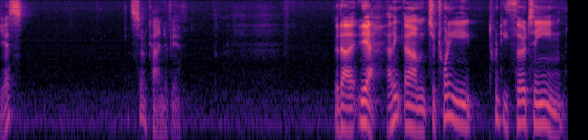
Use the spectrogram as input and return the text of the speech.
Yes? That's so kind of you. But uh, yeah, I think um, so 20, 2013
